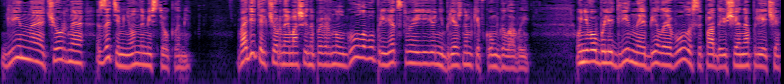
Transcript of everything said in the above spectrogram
длинная, черная, с затемненными стеклами. Водитель черной машины повернул голову, приветствуя ее небрежным кивком головы. У него были длинные белые волосы, падающие на плечи,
